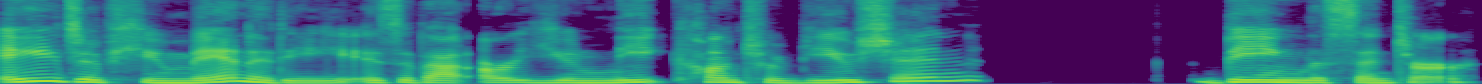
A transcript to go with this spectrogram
age of humanity is about our unique contribution being the center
